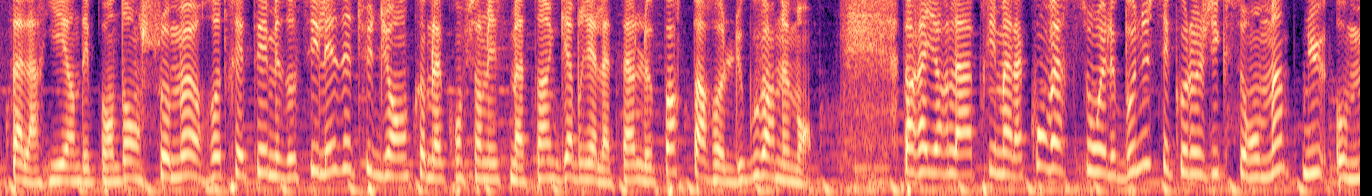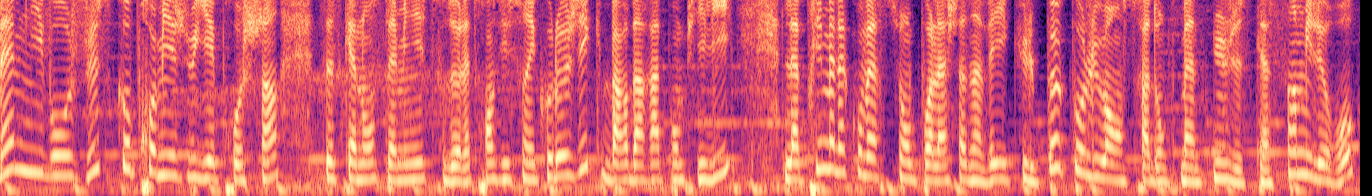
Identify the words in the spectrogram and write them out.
salariés, indépendants, chômeurs, retraités, mais aussi les étudiants, comme l'a confirmé ce matin Gabriel Attal, le porte-parole du gouvernement. Par ailleurs, la prime à la conversion et le bonus écologique seront maintenus au même niveau jusqu'au 1er juillet prochain. C'est ce qu'annonce la ministre de la Transition écologique, Barbara Pompili. La prime à la conversion pour l'achat d'un véhicule peu polluant sera donc maintenue jusqu'à 5 000 euros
